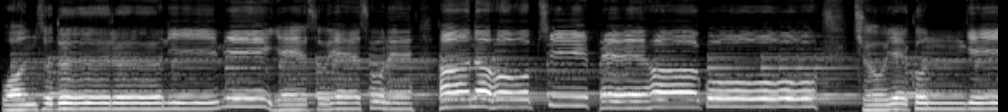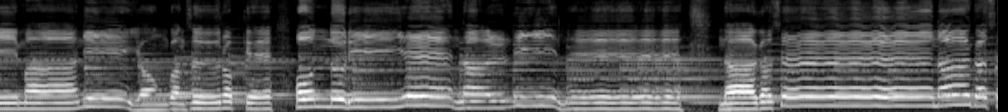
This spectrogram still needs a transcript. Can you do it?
원수들은 이미 예수의 손에 하나 없이 패하고 주의 군기만이 영광스럽게 온 누리에 날리네. 나가세 나가세.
